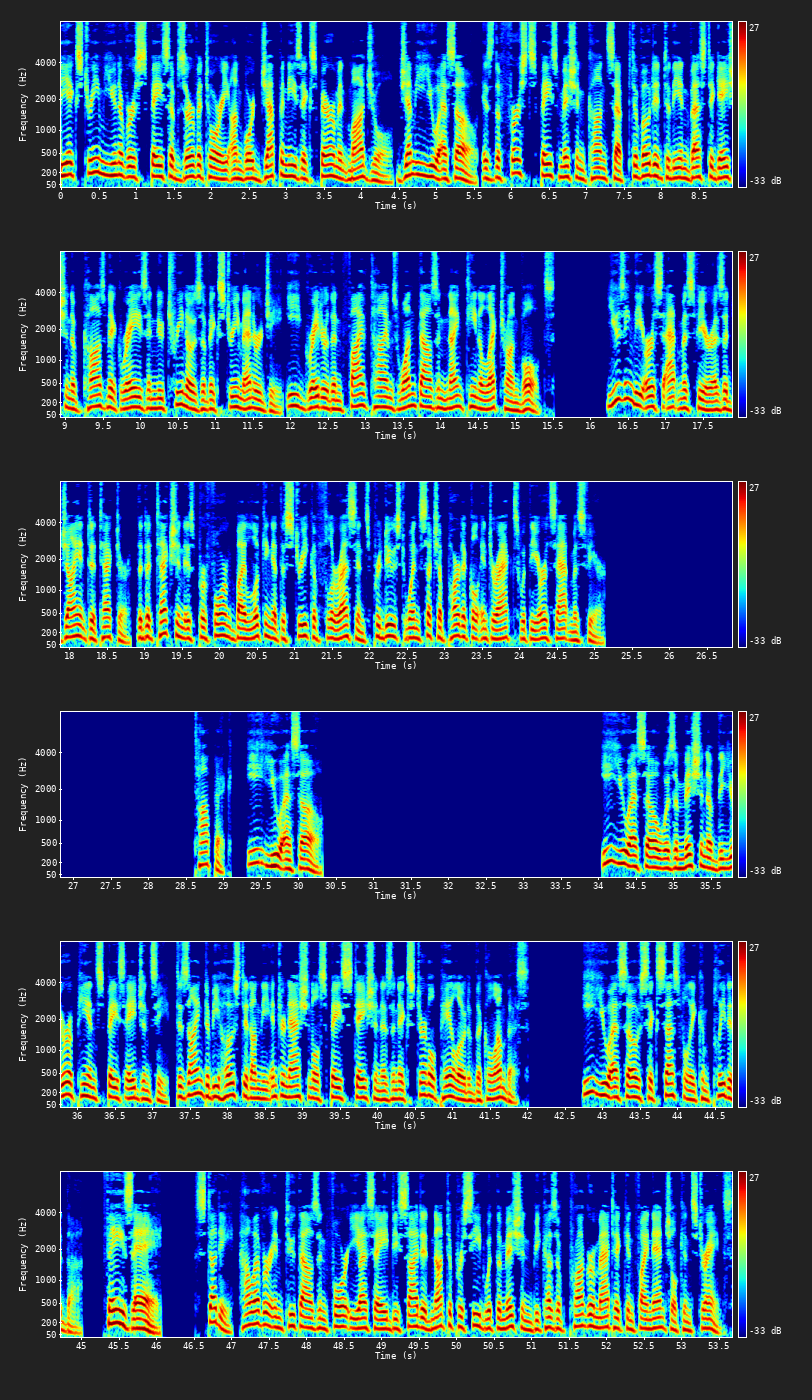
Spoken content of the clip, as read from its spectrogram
The Extreme Universe Space Observatory onboard Japanese Experiment Module is the first space mission concept devoted to the investigation of cosmic rays and neutrinos of extreme energy E greater than 5 times 1019 electron volts. Using the Earth's atmosphere as a giant detector, the detection is performed by looking at the streak of fluorescence produced when such a particle interacts with the Earth's atmosphere. EUSO EUSO was a mission of the European Space Agency, designed to be hosted on the International Space Station as an external payload of the Columbus. EUSO successfully completed the Phase A study, however in 2004 ESA decided not to proceed with the mission because of programmatic and financial constraints.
